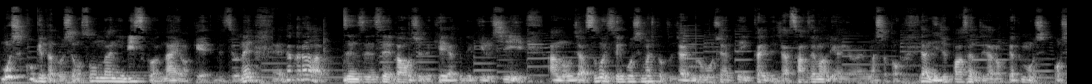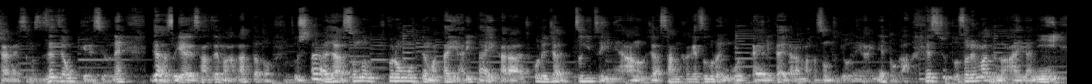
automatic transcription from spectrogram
もしこけたとしてもそんなにリスクはないわけですよね。だから、全然成果報酬で契約できるし、あの、じゃあすごい成功しましたと、じゃあプロモーションやって1回でじゃあ3000万の売上が上がりましたと。じゃあ20%じゃあ600万お支払いします。全然 OK ですよね。じゃあ売上3000万上がったと。そしたらじゃあそのプロモってまたやりたいから、これじゃあ次々ね、あの、じゃあ3ヶ月頃にもう1回やりたいからまたその時お願いねとか。で、ちょっとそれまでの間に、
